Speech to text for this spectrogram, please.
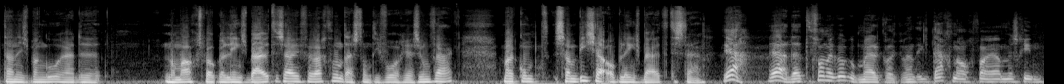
Dan is Bangura de normaal gesproken linksbuiten zou je verwachten, want daar stond hij vorig seizoen vaak. Maar komt Sambisa op linksbuiten te staan? Ja, ja, dat vond ik ook opmerkelijk. Want ik dacht nog van ja, misschien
